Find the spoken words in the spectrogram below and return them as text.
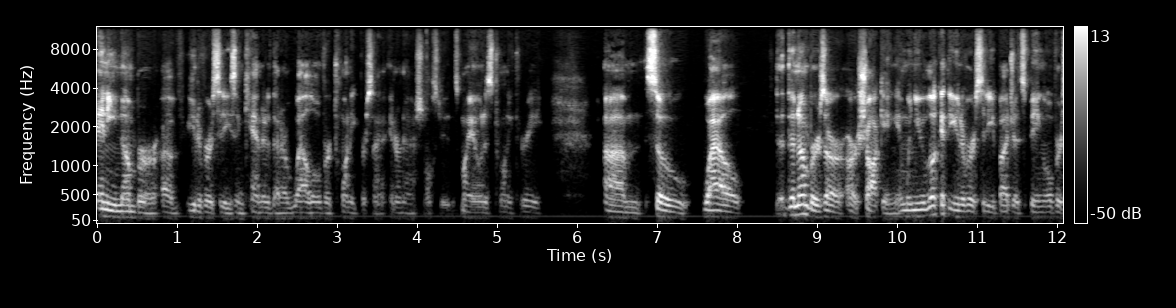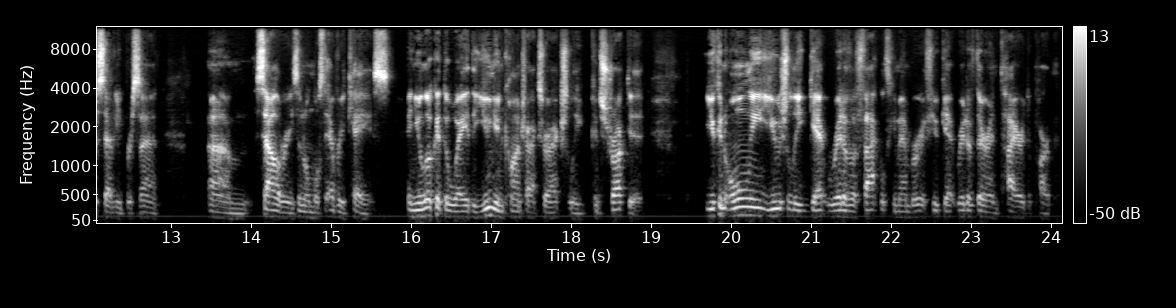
any number of universities in Canada that are well over 20% international students. My own is 23. Um, so while the numbers are, are shocking, and when you look at the university budgets being over 70% um, salaries in almost every case, and you look at the way the union contracts are actually constructed, you can only usually get rid of a faculty member if you get rid of their entire department,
